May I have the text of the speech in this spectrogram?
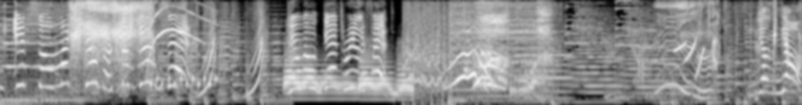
Shouldn't eat so much sugar! Stop doing that! You will get really fat! Yum yum.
